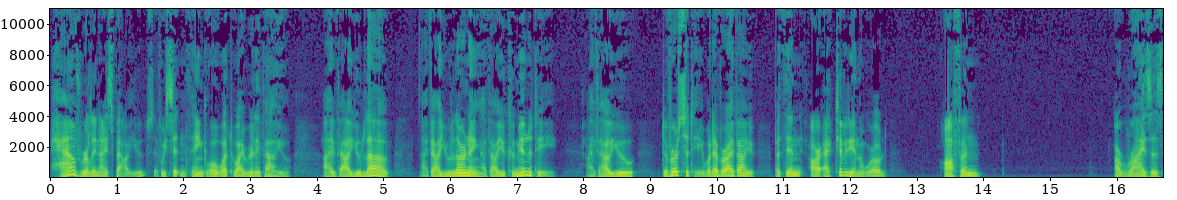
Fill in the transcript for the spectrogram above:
have really nice values. If we sit and think, oh, what do I really value? I value love. I value learning. I value community. I value diversity, whatever I value. But then our activity in the world often arises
